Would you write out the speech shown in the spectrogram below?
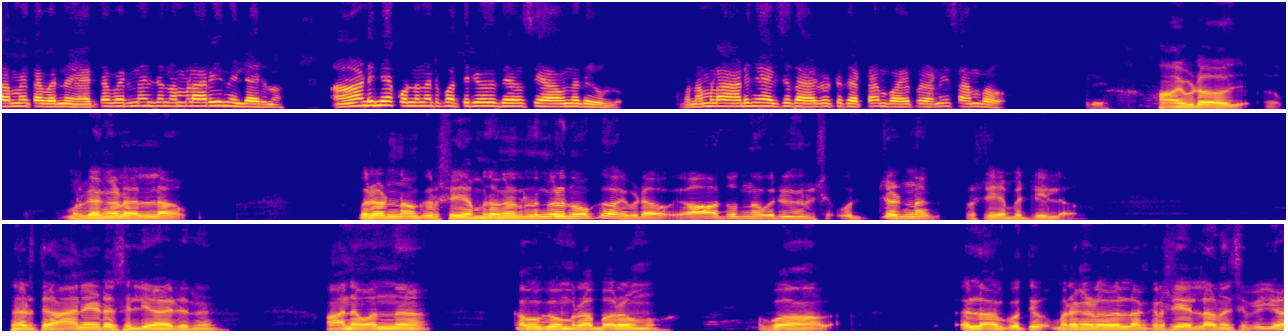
സമയത്താണ് വരുന്നത്. നേരത്തെ വരുന്നതിന്റെ നമ്മൾ അറിയുന്നില്ലായിരുന്നു. ആടിനെ കൊണ്ടുവന്നിട്ട് പത്തിരുപത് ദിവസം ആവുന്നതേ ഉള്ളൂ. അപ്പൊ നമ്മൾ ആടിനെ അഴിച്ച് താഴോട്ട് കെട്ടാൻ പോയപ്പോഴാണ് ഈ സംഭവം. ആ ഇവിടെ മൃഗങ്ങളെല്ലാം ഒരെണ്ണം കൃഷി ചെയ്യാൻ പറ്റും. നിങ്ങൾ നിങ്ങൾ നോക്കുക ഇവിടെ യാതൊന്നും ഒരു കൃഷി ഒറ്റെണ്ണം കൃഷി ചെയ്യാൻ പറ്റിയില്ല. നേരത്തെ ആനയുടെ ശല്യമായിരുന്നു. ആന വന്ന് കമുകും റബ്ബറും എല്ലാം കുത്തി മരങ്ങളും എല്ലാം കൃഷി എല്ലാം നശിപ്പിക്കുക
